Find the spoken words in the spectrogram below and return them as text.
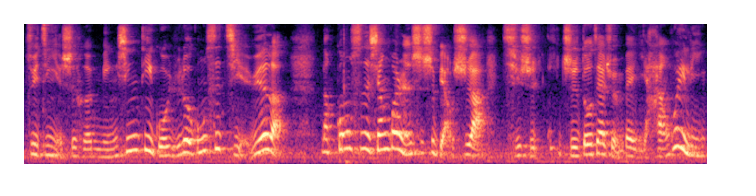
最近也是和明星帝国娱乐公司解约了。那公司的相关人士是表示啊，其实一直都在准备以韩慧琳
